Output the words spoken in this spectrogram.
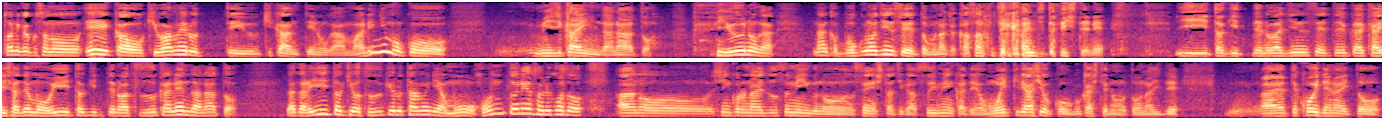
とにかくその、栄華を極めるっていう期間っていうのがあまりにもこう、短いんだなと いうのが、なんか僕の人生ともなんか重なって感じたりしてね。いい時ってのは人生というか会社でもいい時ってのは続かねえんだなと。だからいい時を続けるためにはもう本当にそれこそ、あの、シンクロナイズスイミングの選手たちが水面下で思いっきり足をこう動かしてるのと同じで、ああやって漕いでないと、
